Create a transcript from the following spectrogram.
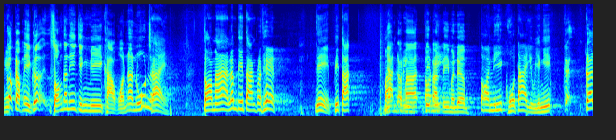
นี่ ก็กลับมาอีกก็สองท่านนี้จริงมีข่าวก่อนหน้านู้นแล้วใช่ ต่อมารัฐมนตรีต่างประเทศ นี่พี่ตั๊กยังกลับมาที่บานปรีเหมือนเดิม ตอนนี้โควต้าอยู่อย่างนี้กระกระ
